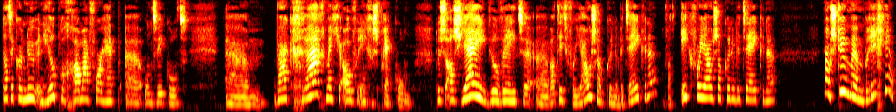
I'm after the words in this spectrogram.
dat ik er nu een heel programma voor heb uh, ontwikkeld. Um, waar ik graag met je over in gesprek kom. Dus als jij wil weten uh, wat dit voor jou zou kunnen betekenen, of wat ik voor jou zou kunnen betekenen, nou stuur me een berichtje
